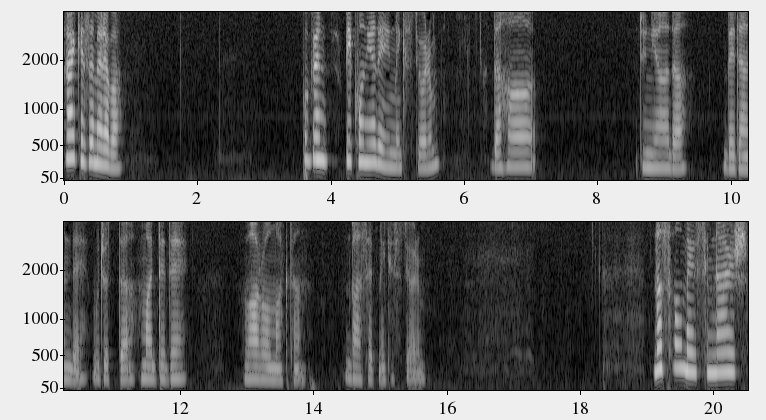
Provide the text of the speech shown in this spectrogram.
Herkese merhaba. Bugün bir konuya değinmek istiyorum. Daha dünyada, bedende, vücutta, maddede var olmaktan bahsetmek istiyorum. Nasıl mevsimler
